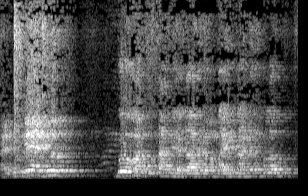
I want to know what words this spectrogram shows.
आई पुस रे आई पुस गो आता सांग दहा रुपये मग बाहेर काढणे नको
